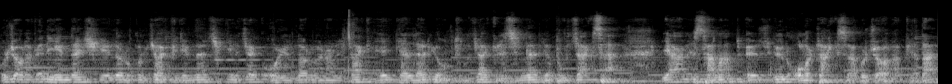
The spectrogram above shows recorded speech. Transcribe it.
Bu coğrafyada yeniden şiirler okunacak, filmler çekilecek, oyunlar oynanacak, heykeller yontulacak, resimler yapılacaksa, yani sanat özgür olacaksa bu coğrafyada,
